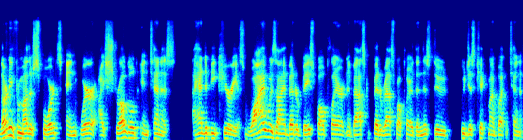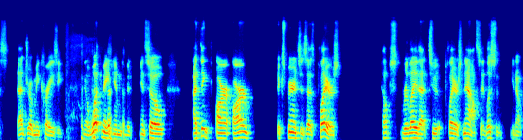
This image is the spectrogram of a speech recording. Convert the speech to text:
learning from other sports and where I struggled in tennis, I had to be curious. Why was I a better baseball player and a bas- better basketball player than this dude who just kicked my butt in tennis? That drove me crazy. You know, what made him good? And so I think our our experiences as players helps relay that to players now. Say, listen, you know,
